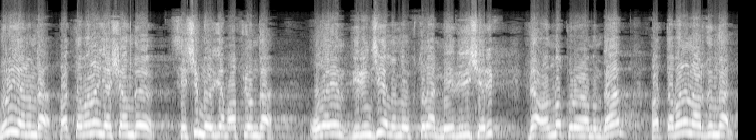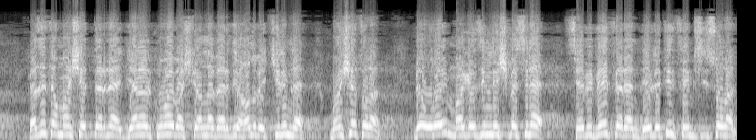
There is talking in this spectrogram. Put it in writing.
Bunun yanında patlamanın yaşandığı seçim bölgem Afyon'da olayın birinci yılında okutulan Mevlidi Şerif ve anma programında patlamanın ardından gazete manşetlerine Genelkurmay Başkanı'na verdiği halı ve kilimle manşet olan ve olayın magazinleşmesine sebebiyet veren devletin temsilcisi olan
